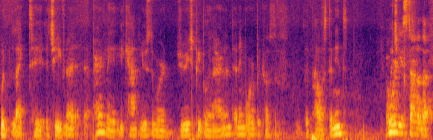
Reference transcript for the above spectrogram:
would like to achieve. Now, apparently, you can't use the word Jewish people in Ireland anymore because of the Palestinians. Well, where do you stand on that?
